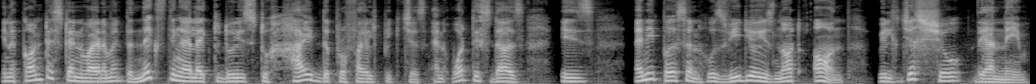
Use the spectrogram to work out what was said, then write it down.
In a contest environment, the next thing I like to do is to hide the profile pictures. And what this does is any person whose video is not on will just show their name.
